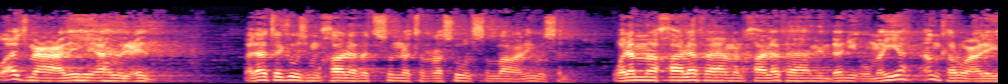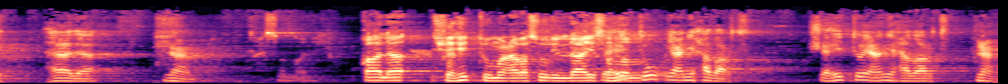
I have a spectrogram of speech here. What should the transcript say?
وأجمع عليه أهل العلم. فلا تجوز مخالفة سنة الرسول صلى الله عليه وسلم. ولما خالفها من خالفها من بني أمية أنكروا عليه. هذا نعم. قال شهدت مع رسول الله صلى الله عليه وسلم شهدت يعني حضرت. شهدت يعني حضرت. نعم.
